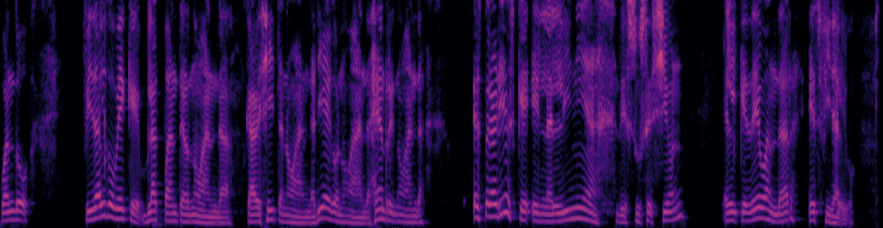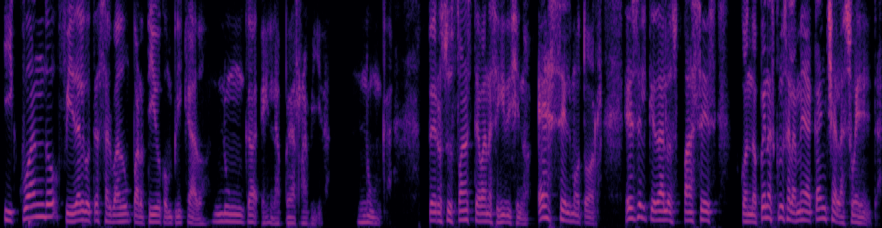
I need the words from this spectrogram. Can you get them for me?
cuando Fidalgo ve que Black Panther no anda, Cabecita no anda, Diego no anda, Henry no anda, esperarías que en la línea de sucesión el que deba andar es Fidalgo. ¿Y cuando Fidalgo te ha salvado un partido complicado? Nunca en la perra vida. Nunca pero sus fans te van a seguir diciendo, es el motor, es el que da los pases cuando apenas cruza la media cancha, la suelta.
